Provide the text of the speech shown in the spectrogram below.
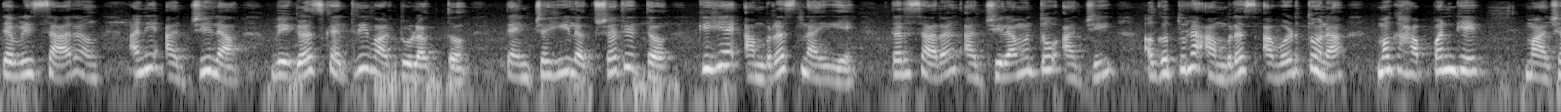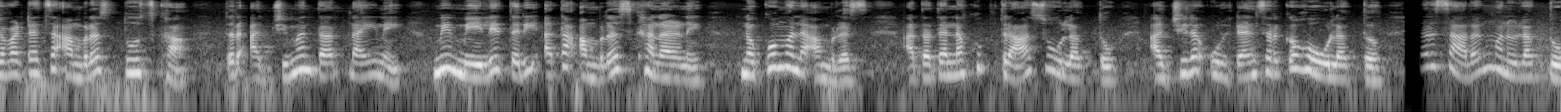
त्यावेळी सारंग आणि आजीला वेगळंच काहीतरी वाटू लागतं. त्यांच्याही लक्षात येतं की हे आमरस नाही आहे तर सारंग आजीला म्हणतो आजी अगं तुला आमरस आवडतो ना? मग हा पण घे. माझ्या वाट्याचा आमरस तूच खा. तर आजी म्हणतात नाही नाही. मी मेले तरी आता आमरस खाणार नाही. नको मला आमरस. आता त्यांना खूप त्रास होऊ लागतो. आजीला उलट्यांसारखं होऊ लागतं. तर सारंग म्हणू लागतो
